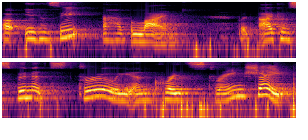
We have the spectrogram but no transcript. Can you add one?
Uh, you can see I have a line, but I can spin it straight and create strange shape.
